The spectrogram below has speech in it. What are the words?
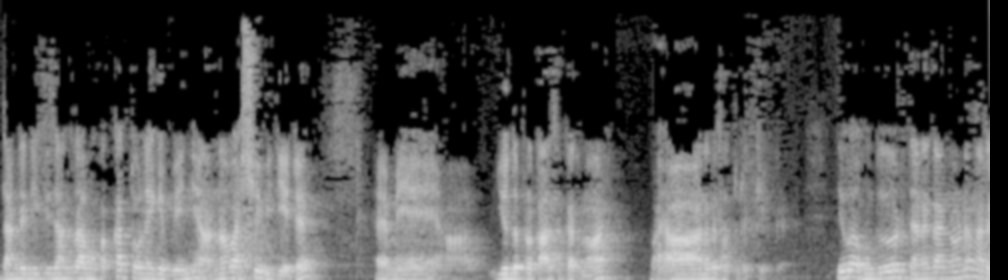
දණ්ඩ නීති සංග්‍රහ මොකක්වත් ඕනේ ඒක වෙන්නේ අනවශ්‍ය විදියට මේ යුද ප්‍රකාශ කරනවා භයානක සතුටක් එක්ක. ඒවා හොඳට දැනගන්න ඕන නම් අර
